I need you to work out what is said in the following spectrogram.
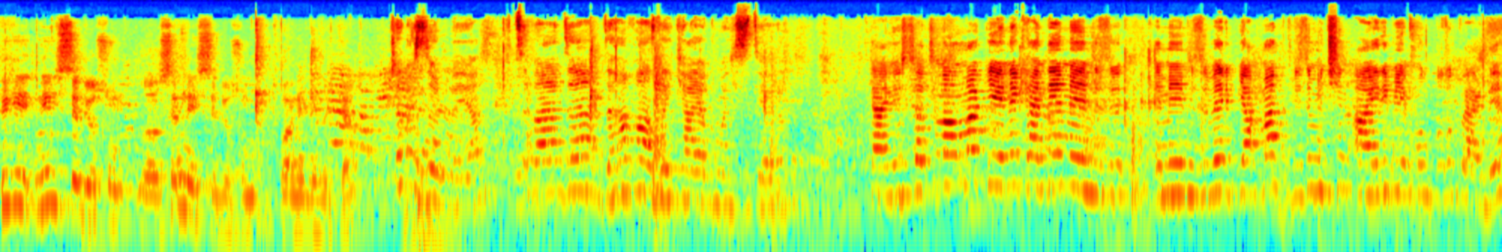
Peki ne hissediyorsun? Ee, Sen ne hissediyorsun bu kütüphaneye gelirken? Çok huzurluyum. Kütüphanede daha fazla hikaye okumak istiyorum. Yani satın almak yerine kendi emeğimizi emeğimizi verip yapmak bizim için ayrı bir mutluluk verdi.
